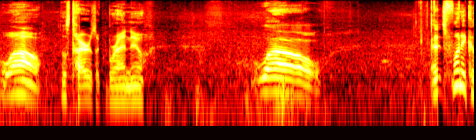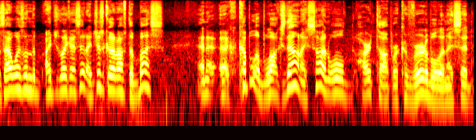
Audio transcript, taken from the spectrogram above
Wow, those tires look brand new. Wow. And it's funny because I was on the, I, like I said, I just got off the bus, and a, a couple of blocks down, I saw an old hardtop or convertible, and I said,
